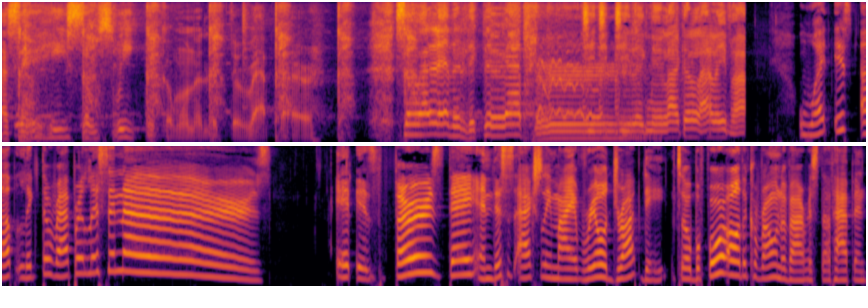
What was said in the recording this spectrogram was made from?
I say he's so sweet, I wanna lick the rapper. So I let her lick the rapper. She, she, she lick me like a lollipop. What is up, Lick the Rapper listeners? It is Thursday, and this is actually my real drop date. So, before all the coronavirus stuff happened,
